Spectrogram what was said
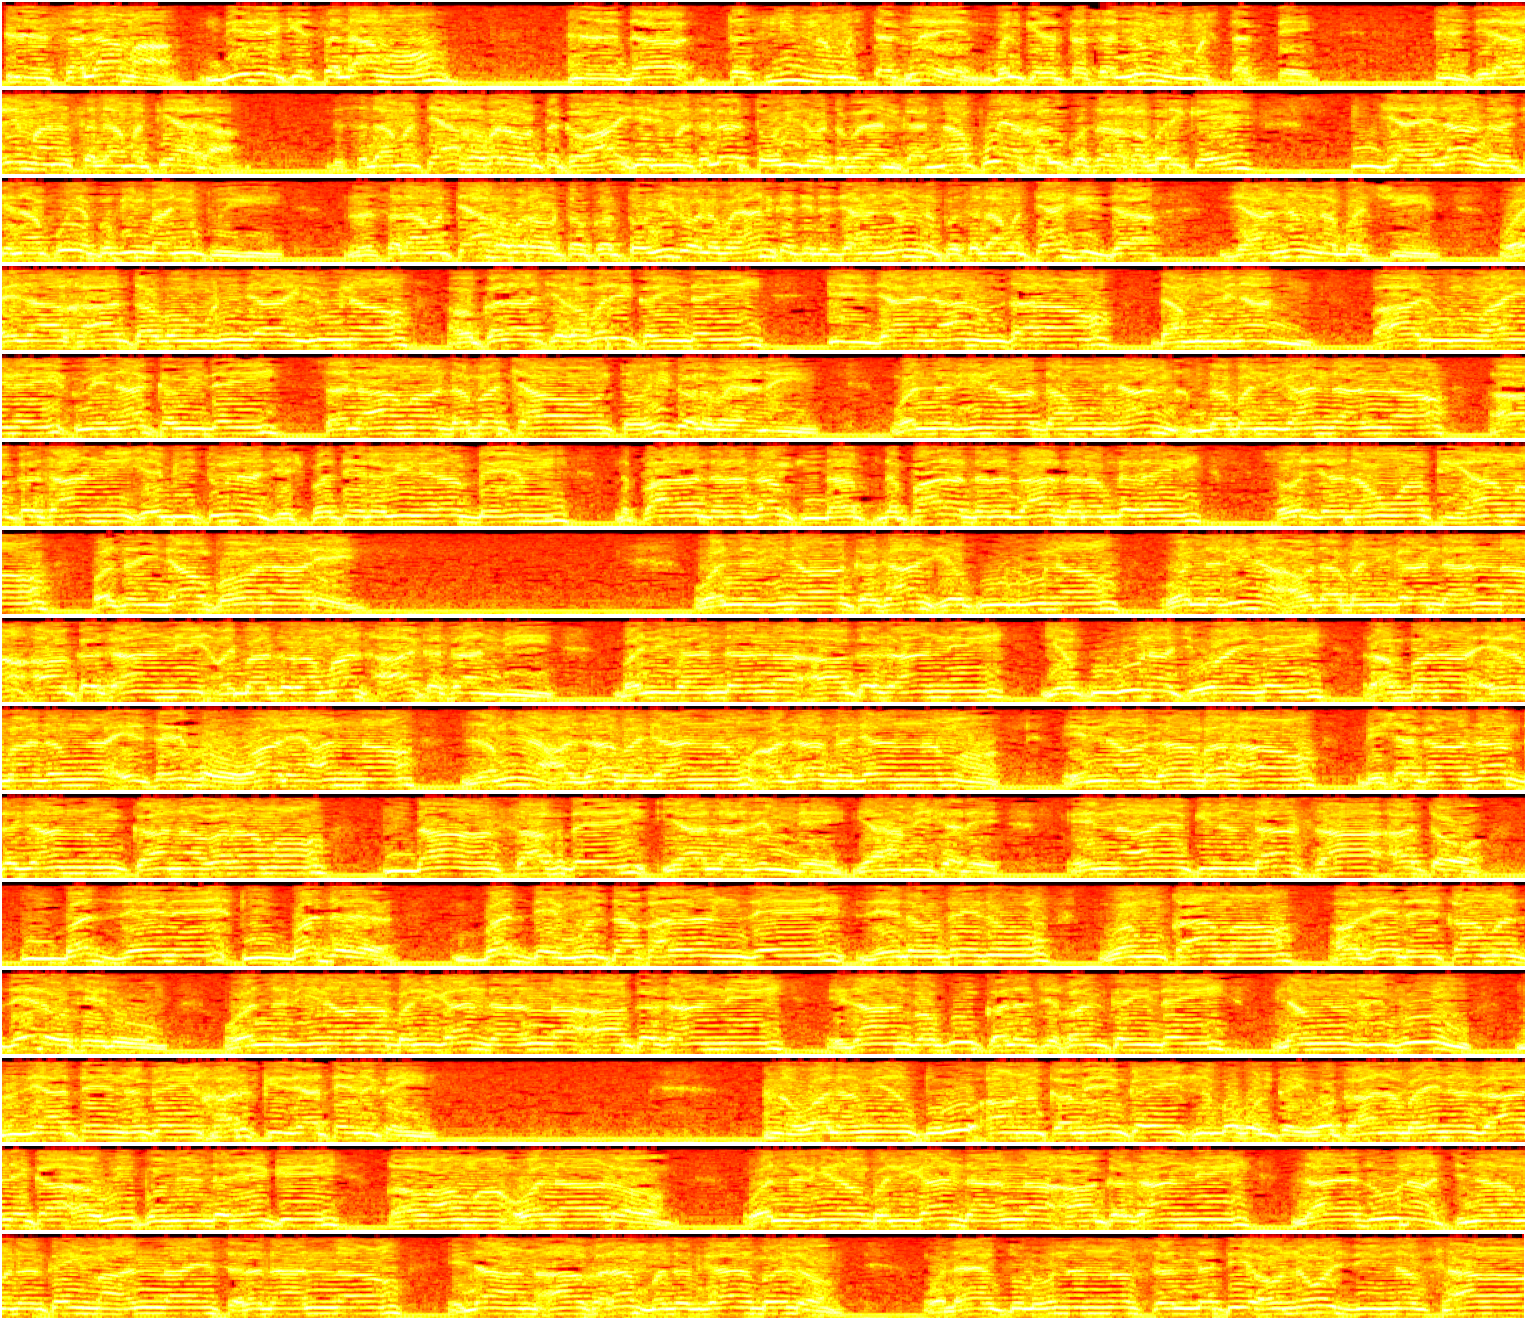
سلام سلاما. دیدے کی سلامو دا تسلیم نہ مستق نہ بلکہ دا تسلم نہ مستق تے جلاغی مانا سلامتیا را دا سلامتیا خبر ورطا کوا یعنی مسئلہ توحید ورطا بیان کر. نا پویا خلقو سرا خبری کئی جاہلان ذرا چنا پویا پا بانی پوئی سلامتیا خبر ہوتا کر توحید والا بیان کا چلے جہنم نہ سلامتیا چیز جا جہنم نہ بچی. ویدا خاطبهم الجاهلون، او کلا چ خبر کہیں دئی جاہلان سرا دا مومنان. قالوا نوائلی وینا دئی سلام د بچاو توحید والا بیان نہیں والذین دا مومنان دا بندگان دا اللہ۔ آکسانی یبیتونا چشپتی روی دا پارا دا پارا درزا درب قیاما پولارے والذین آکسان یقولون والذین او دا دا اللہ۔ عباد الرحمن آکسان دی۔ بنگان دا اللہ آکسان دی یقولون چوائی دی ربنا اربادنگا اسرفو واری عنا زمن عذاب جہنم عذاب جہنم، ان عذابها بشک عذاب جہنم کانا غرما دا سخت دے، یا لازم دے، یا ہمیشہ دے۔ ان آیا کنندہ ساعتو، بد زینے بد بد دے ملتقرن دے زیدو دیدو و مقاما او زید اقامت زیدو سیدو. والذین اولا بنگان دا اللہ آکسانی ازان فکو کلچ خرد کئی دے لم یزرفو نزیاتے نکئی خرد کی زیاتے نکئی ولم ينقروا او نکمی کئی نبخل کئی. وکان بین ذالکا اوی پمین درے قواما ولالو والذین بنگان دا اللہ آکسان دی لا یدونا چنرا مدد کئی ما اللہ، سرد اللہ الان آخر مددگار بلو۔ ولا یقتلون النفس اللتی او نوجدی نفس آغا۔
